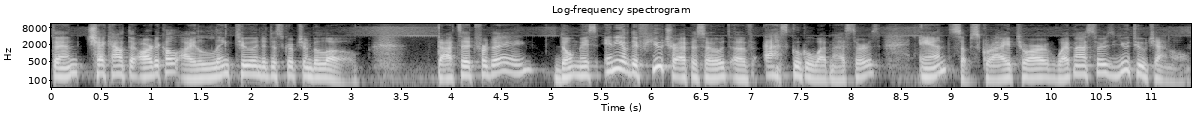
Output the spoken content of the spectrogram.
then check out the article I linked to in the description below. That's it for today. Don't miss any of the future episodes of Ask Google Webmasters, and subscribe to our Webmasters YouTube channel.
